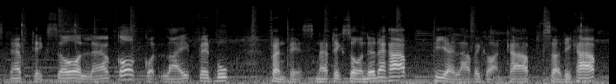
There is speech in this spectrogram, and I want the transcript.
Snaptech Zone แล้วก็กดไลค์ Facebook Fanpage Snaptech Zone ด้วยนะครับ พี่ใหญ่ลาไปก่อนครับ สวัสดีครับ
